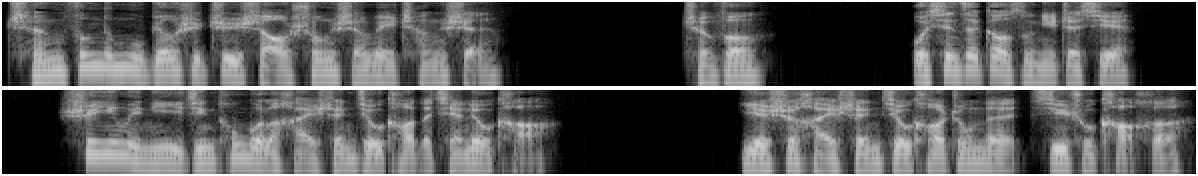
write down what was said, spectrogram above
陈峰的目标是至少双神位成神。陈峰，我现在告诉你这些。是因为你已经通过了海神九考的前六考，也是海神九考中的基础考核。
